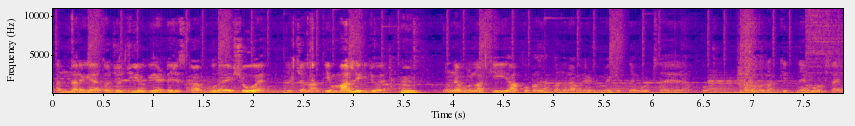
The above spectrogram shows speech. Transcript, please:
अंदर गया तो जो जियो की हेड है जिसका पूरा ये शो है जो चलाती है मालिक जो है उन्होंने बोला कि आपको पता है पंद्रह मिनट में कितने वोट्स आए आपको? मैं बोला कितने वोट्स आए?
